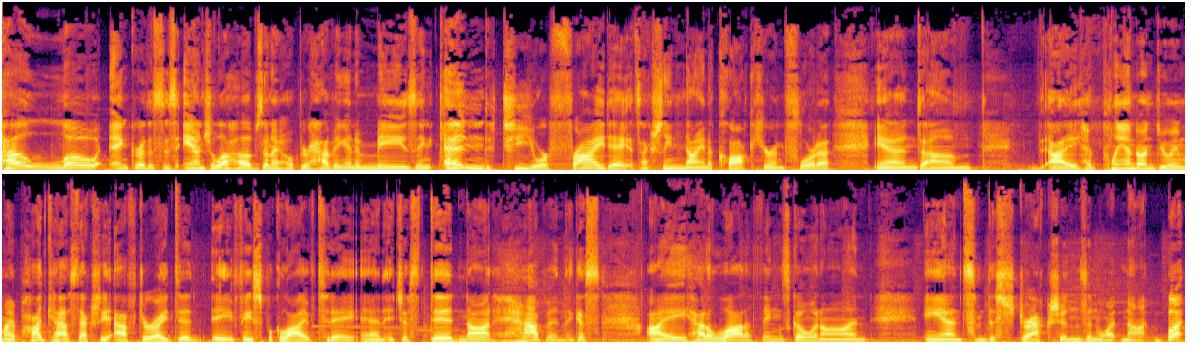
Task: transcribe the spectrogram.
Hello, Anchor. This is Angela Hubbs, and I hope you're having an amazing end to your Friday. It's actually nine o'clock here in Florida, and um, I had planned on doing my podcast actually after I did a Facebook Live today, and it just did not happen. I guess I had a lot of things going on and some distractions and whatnot. But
